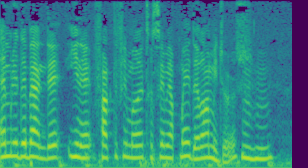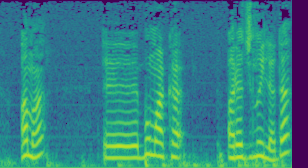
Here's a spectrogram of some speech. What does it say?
Emre de ben de yine farklı firmalara tasarım yapmaya devam ediyoruz. hı. hı. Ama e, bu marka aracılığıyla da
